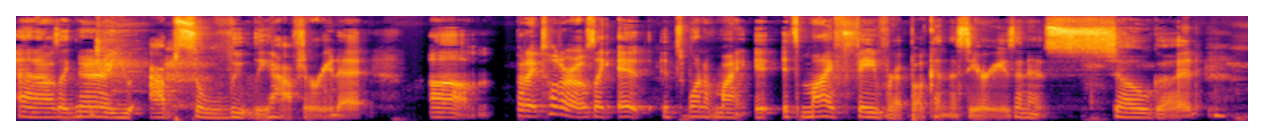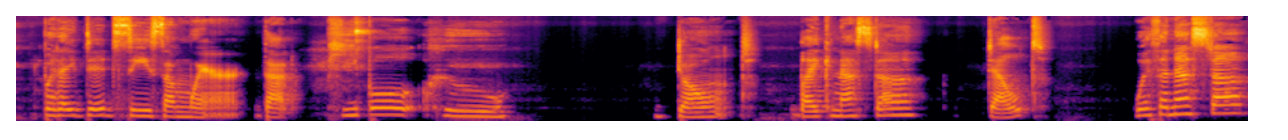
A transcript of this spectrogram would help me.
And I was like, "No, no, no, you absolutely have to read it." Um, but I told her I was like, "It, it's one of my, it, it's my favorite book in the series, and it's so good." But I did see somewhere that people who don't like Nesta dealt with a Nesta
